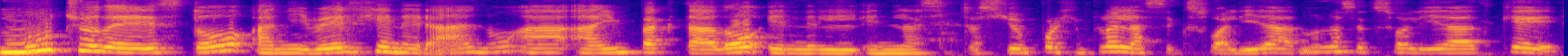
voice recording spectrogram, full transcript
mucho de esto a nivel general, ¿no? Ha, impactado en, la situación, por ejemplo, de la sexualidad, ¿no? Una sexualidad que,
